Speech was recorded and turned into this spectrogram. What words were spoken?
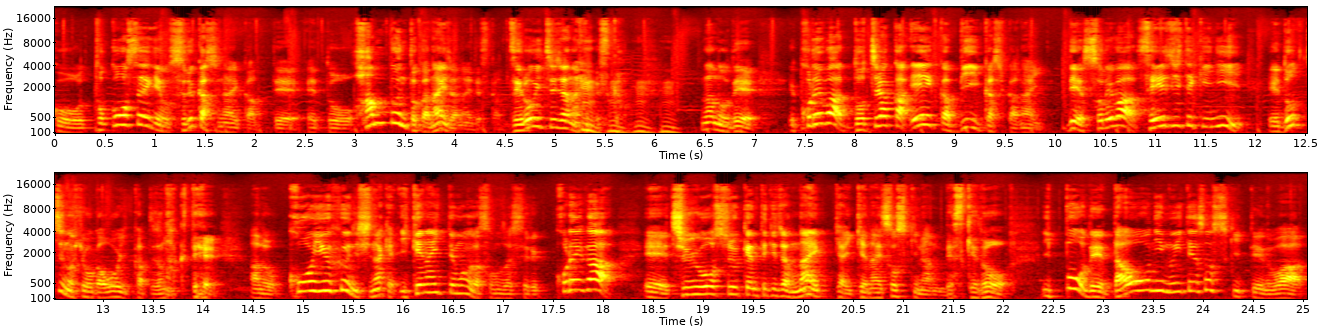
こう渡航制限をするかしないかって、えっと、半分とかないじゃないですか。01じゃないですか、なのでこれはどちらか A か B かしかない。でそれは政治的にどっちの票が多いかじゃなくて あのこういうふうにしなきゃいけないってものが存在してる。これが、えー、中央集権的じゃなきゃいけない組織なんですけど一方で DAO に向いてる組織っていうのは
